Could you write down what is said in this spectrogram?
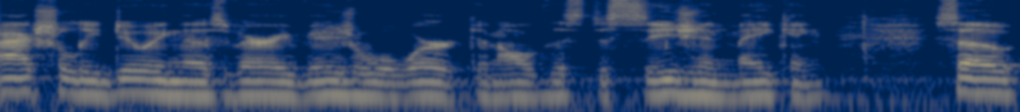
actually doing this very visual work and all this decision making. So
